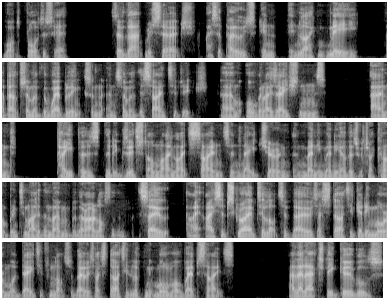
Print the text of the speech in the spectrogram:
what's brought us here. So that research, I suppose, in, enlightened me about some of the web links and, and some of the scientific um, organizations and papers that exist online, like Science and Nature and, and, many, many others, which I can't bring to mind at the moment, but there are a lot of them. So I, I subscribed to lots of those. I started getting more and more data from lots of those. I started looking at more and more websites. And then actually Google's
